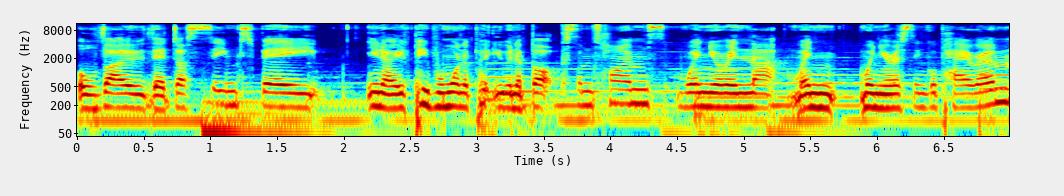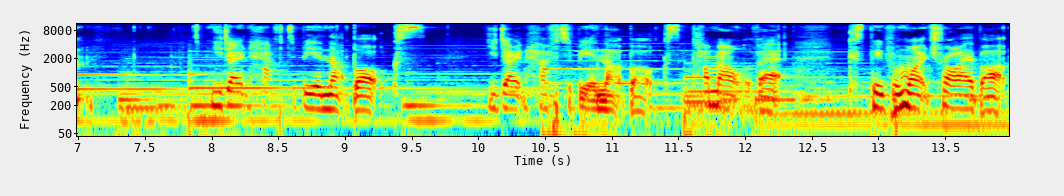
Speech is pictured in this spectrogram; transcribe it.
although there does seem to be you know people want to put you in a box sometimes when you're in that when when you're a single parent you don't have to be in that box you don't have to be in that box come out of it because people might try but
